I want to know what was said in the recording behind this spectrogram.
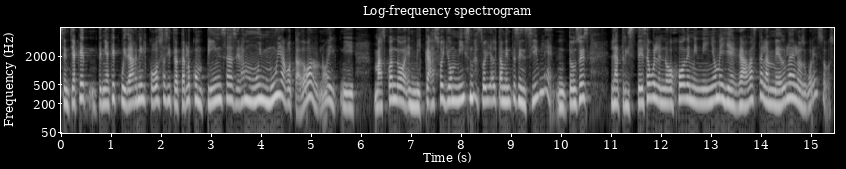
sentía que tenía que cuidar mil cosas y tratarlo con pinzas, era muy, muy agotador, ¿no? Y, más cuando en mi caso yo misma soy altamente sensible. Entonces, la tristeza o el enojo de mi niño me llegaba hasta la médula de los huesos.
